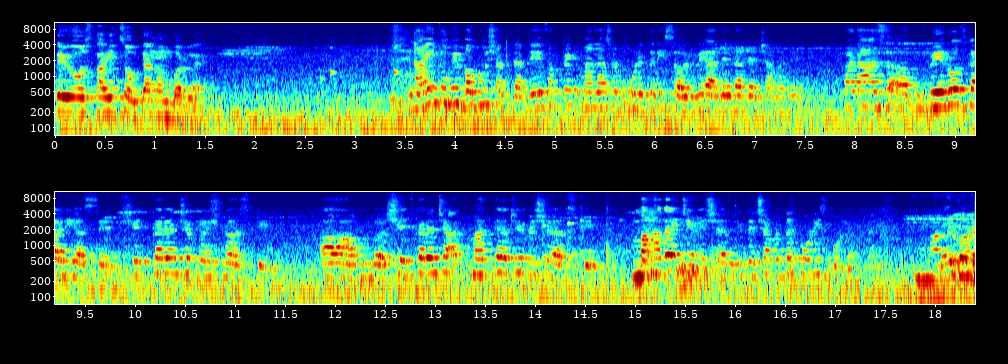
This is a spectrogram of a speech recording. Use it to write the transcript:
व्यवस्था ही चौथ्या नंबरला आहे नाही तुम्ही बघू शकता ते फक्त एक मला असं कोणीतरी सर्वे आलेला त्याच्यामध्ये पण आज बेरोजगारी असेल शेतकऱ्यांचे प्रश्न असतील शेतकऱ्यांच्या आत्महत्याचे विषय असतील महागाईचे विषय असतील त्याच्याबद्दल कोणीच बोलत नाही मॅडम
